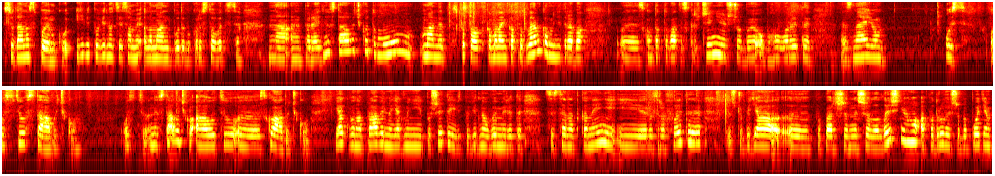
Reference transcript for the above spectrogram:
сюди на спинку. І, відповідно, цей самий елемент буде використовуватися на е, передню ставочку. Тому в мене спостала така маленька проблемка. Мені треба е, сконтактувати з кривчинею, щоб обговорити з нею ось, ось цю вставочку ось цю не вставочку, а оцю е, складочку. Як вона правильно, як мені її пошити, і відповідно виміряти це все на тканині і розграфити, щоб я, е, по-перше, не шила лишнього, а по-друге, щоб потім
